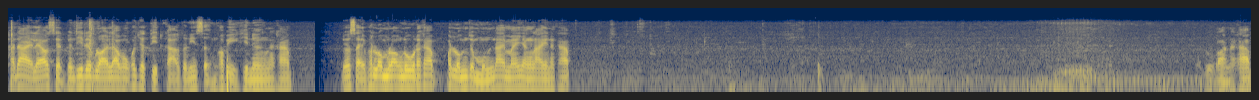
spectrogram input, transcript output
ถ้าได้แล้วเสร็จเป็นที่เรียบร้อยแล้วผมก็จะติดกาวตัวนี้เสริมเข้าไปอีกทีนึงนะครับ เดี๋ยวใส่พัดลมลองดูนะครับ พัดลมจะหมุนได้ไหมอย่างไรนะครับ ก่อนนะครับ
